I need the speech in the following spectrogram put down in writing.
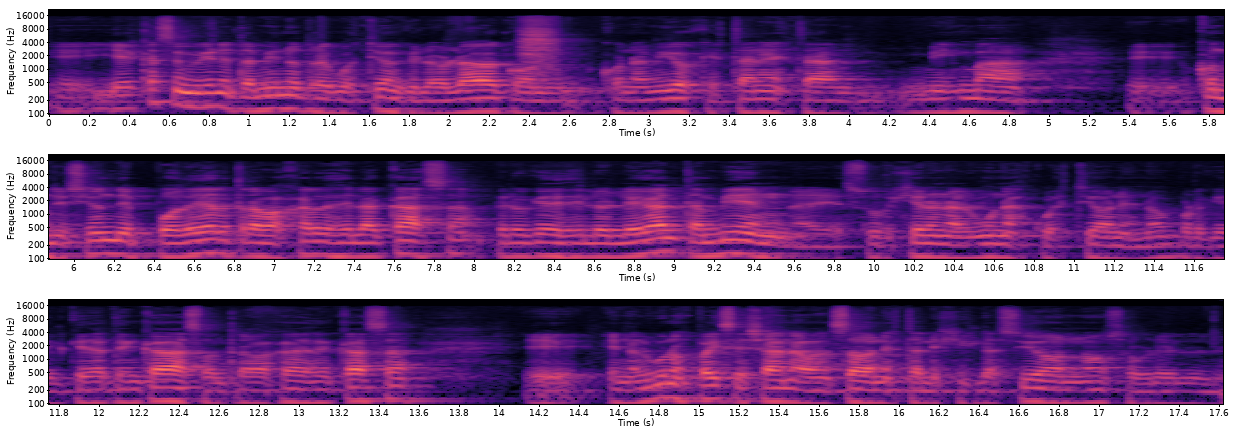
Eh, y acá se me viene también otra cuestión, que lo hablaba con, amigos que están en esta misma eh, condición de poder trabajar desde la casa, pero que desde lo legal también surgieron algunas cuestiones, ¿no? porque el quédate en casa o el trabajar desde casa, en algunos países ya han avanzado en esta legislación ¿no? sobre el,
